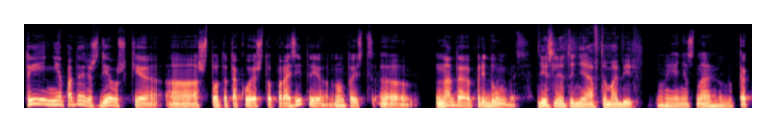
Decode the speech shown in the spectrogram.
ты не подаришь девушке э, что-то такое, что поразит ее. Ну, то есть э, надо придумывать. Если это не автомобиль. Ну, я не знаю, как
